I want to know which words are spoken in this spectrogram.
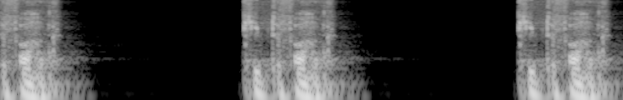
the funk. Keep the funk. Keep the funk.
